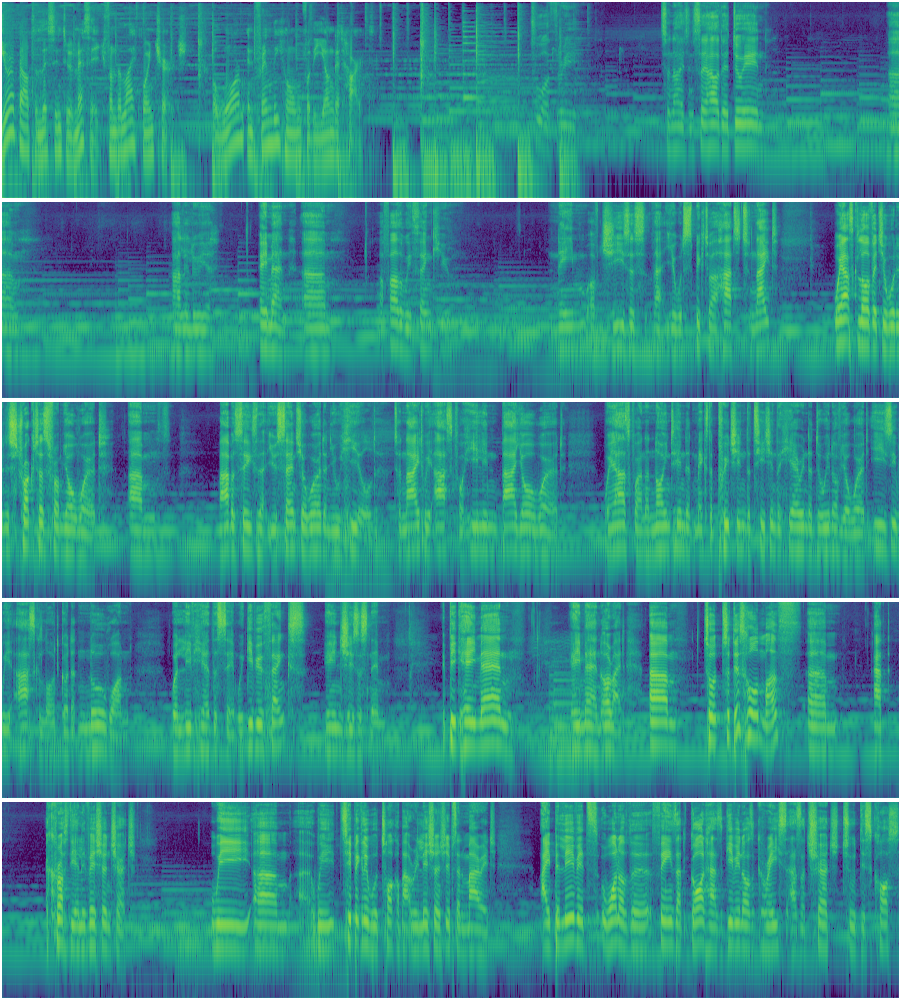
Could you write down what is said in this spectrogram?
You're about to listen to a message from the LifePoint Church, a warm and friendly home for the young at heart. two or three tonight and say how they're doing. Um, hallelujah. Amen. Um, our Father, we thank you. Name of Jesus, that you would speak to our hearts tonight. We ask, Lord, that you would instruct us from your word. Um, Bible says that you sent your word and you healed. Tonight we ask for healing by your word. We ask for an anointing that makes the preaching, the teaching, the hearing, the doing of your word easy. We ask, Lord God, that no one will leave here the same. We give you thanks in Jesus' name. A big amen. Amen. All right. Um, so, so this whole month um, at across the Elevation Church, we um, uh, we typically will talk about relationships and marriage. I believe it's one of the things that God has given us grace as a church to discuss,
